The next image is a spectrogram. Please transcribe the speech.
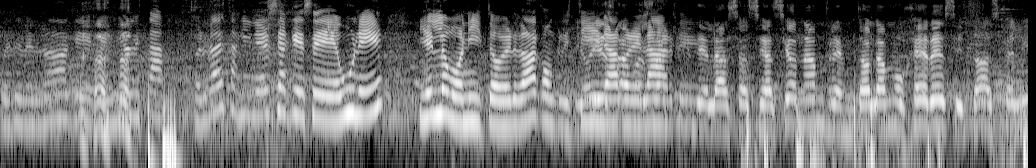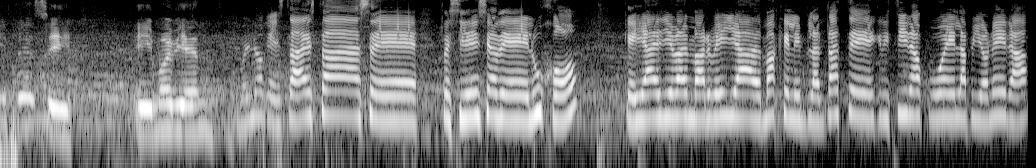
Pues de verdad que genial esta, ¿verdad? Estas inercias que se une y es lo bonito, ¿verdad? Con Cristina, con el arte. De la asociación ANFREM, todas las mujeres y todas felices y, y muy bien. Bueno, que está estas eh, residencias de lujo que ya lleva en Marbella, además que le implantaste, Cristina fue la pionera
